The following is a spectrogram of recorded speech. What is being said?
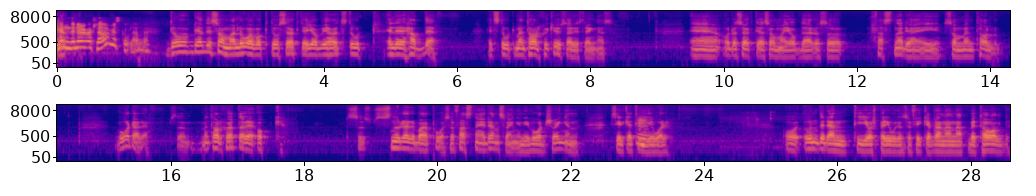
Ja. hände när du var klar med skolan då? Då blev det sommarlov och då sökte jag jobb. Vi har ett stort, eller hade, ett stort mentalsjukhus här i Strängnäs. Eh, och då sökte jag sommarjobb där och så fastnade jag i, som mentalvårdare. Så mentalskötare och så snurrade det bara på. Så fastnade jag i den svängen, i vårdsvängen, cirka tio år. Och under den tioårsperioden så fick jag bland annat betald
